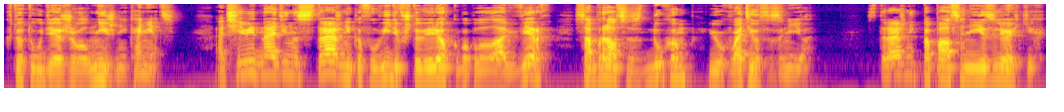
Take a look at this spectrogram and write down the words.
Кто-то удерживал нижний конец. Очевидно, один из стражников, увидев, что веревка поплыла вверх, собрался с духом и ухватился за нее. Стражник попался не из легких,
